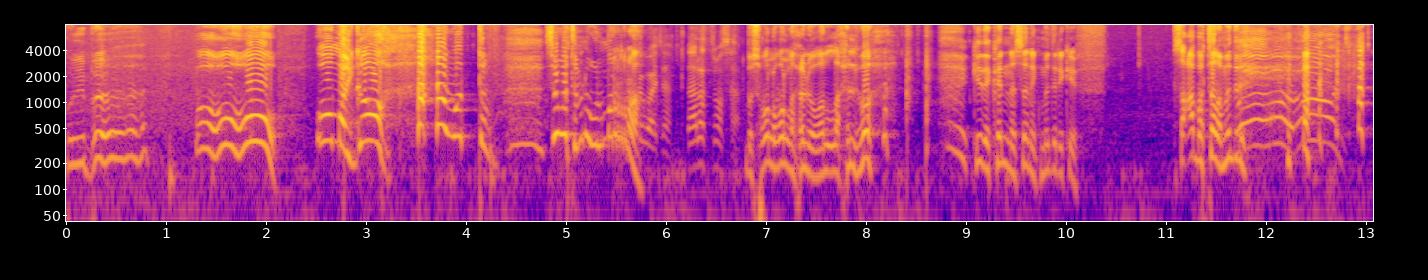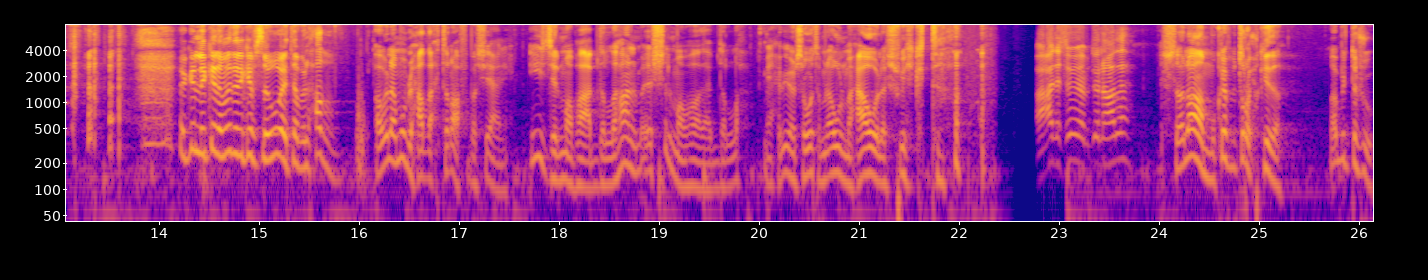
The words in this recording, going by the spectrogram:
خيبه أوه أوه أوه. oh my god. what سويتها من أول مرة. سويتها ثالث نسخة. بس والله والله حلوة والله حلوة. كذا كنا سنك مدري كيف. صعبة ترى مدري. أقول لك أنا مدري كيف سويتها بالحظ. أو لا مو بالحظ احتراف بس يعني. يجي ال map عبد الله. ها إيش ال map هذا عبد الله؟ يا حبيبي أنا سويتها من أول محاولة إيش فيك أنت؟ عاد اسويها بدون هذا؟ السلام وكيف بتروح كذا؟ أبي أنت شو؟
